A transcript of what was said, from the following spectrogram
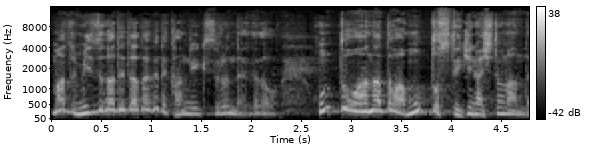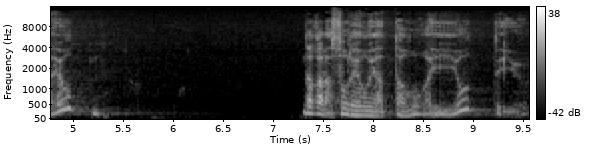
まず水が出ただけで感激するんだけど本当はあなたはもっと素敵な人なんだよだからそれをやった方がいいよっていう。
